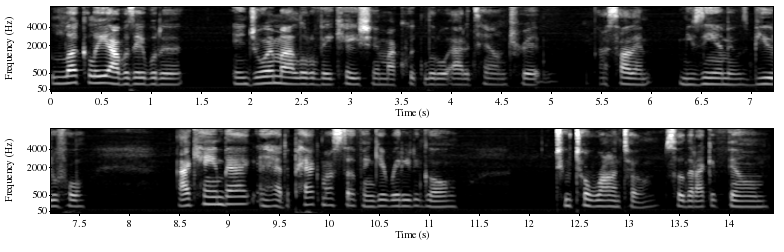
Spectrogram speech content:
Luckily, I was able to enjoy my little vacation, my quick little out of town trip. I saw that museum, it was beautiful. I came back and had to pack my stuff and get ready to go to Toronto so that I could film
